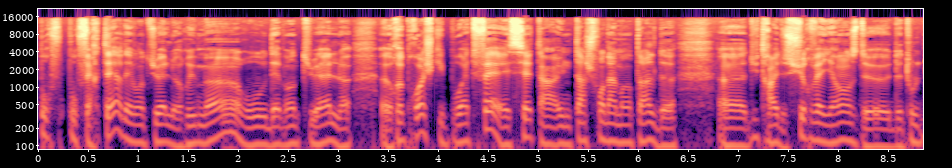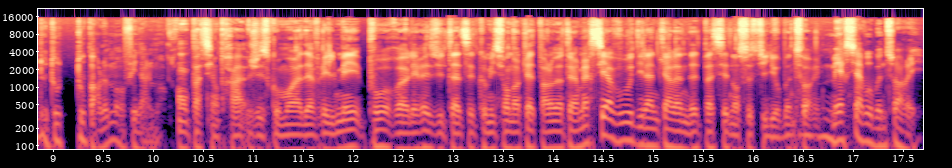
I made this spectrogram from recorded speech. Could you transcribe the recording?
pour, pour faire taire d'éventuelles rumeurs ou d'éventuels euh, reproches qui pourraient être faits. Et c'est un, une tâche fondamentale de, euh, du travail de surveillance de, de, tout, de tout, tout Parlement finalement. On patientera jusqu'au mois d'avril-mai pour euh, les résultats de cette commission d'enquête parlementaire. Merci à vous, Dylan Carlin, d'être passé dans ce studio. Bonne soirée. Merci à vous, bonne soirée.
